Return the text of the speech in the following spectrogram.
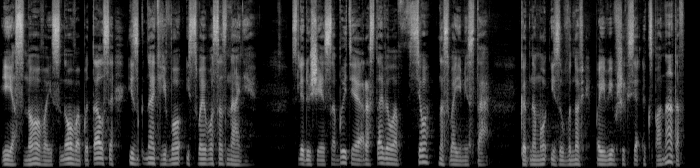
и я снова и снова пытался изгнать его из своего сознания. Следующее событие расставило все на свои места – к одному из вновь появившихся экспонатов,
